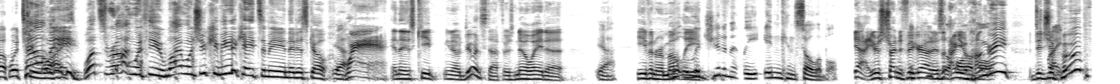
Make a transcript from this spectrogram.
know what to do. Tell me, what's wrong with you? Why won't you communicate to me? And they just go, Yeah. wah, and they just keep, you know, doing stuff. There's no way to Yeah, even remotely. legitimately inconsolable. Yeah, you're just trying to figure out is are you hungry? Did you Right. poop?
